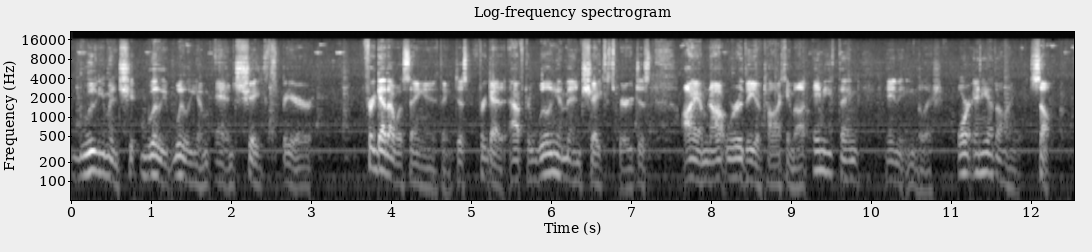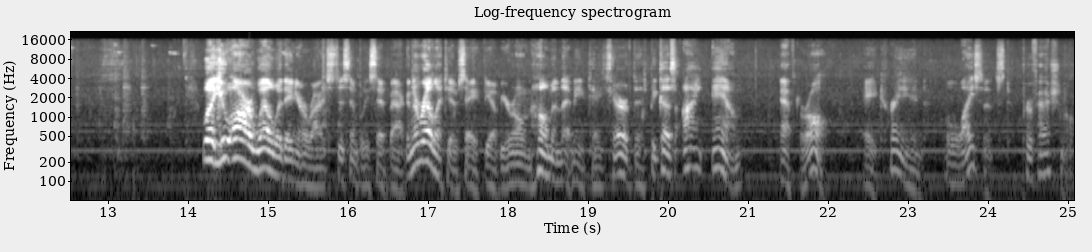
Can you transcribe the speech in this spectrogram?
William and William, William and Shakespeare. Forget I was saying anything. Just forget it. After William and Shakespeare, just I am not worthy of talking about anything in English or any other language. So, well, you are well within your rights to simply sit back in the relative safety of your own home and let me take care of this because I am, after all, a trained, licensed professional.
